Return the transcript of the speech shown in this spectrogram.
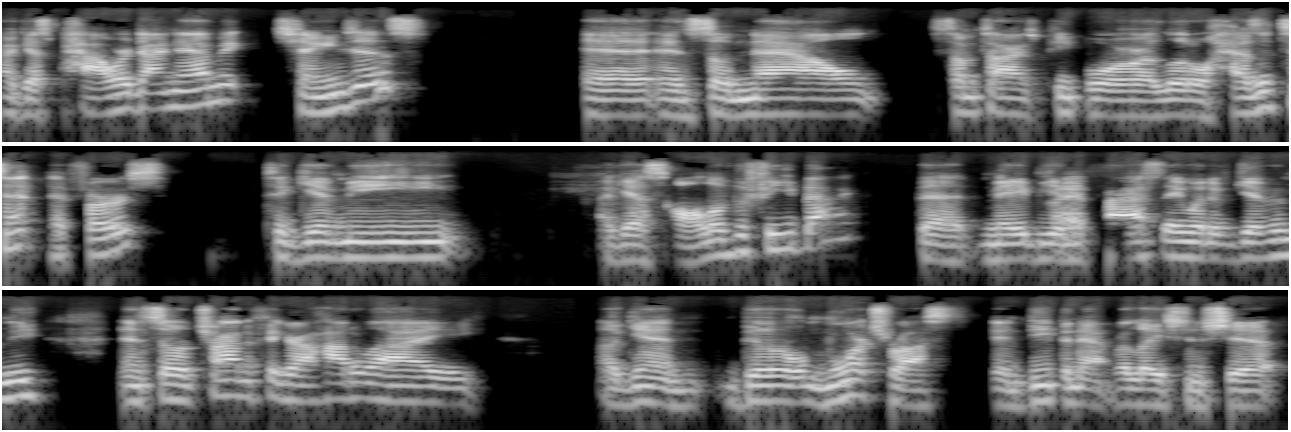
I guess power dynamic changes, and, and so now sometimes people are a little hesitant at first to give me, I guess, all of the feedback that maybe right. in the past they would have given me. And so trying to figure out how do I, again, build more trust and deepen that relationship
